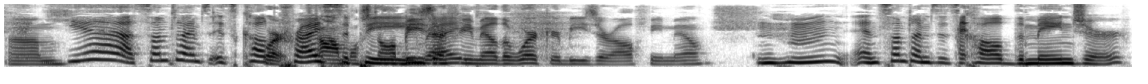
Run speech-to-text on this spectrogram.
Um, yeah. Sometimes it's called or Praesepe, all bees right? are female. The worker bees are all female. hmm And sometimes it's called the manger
